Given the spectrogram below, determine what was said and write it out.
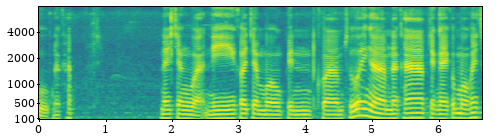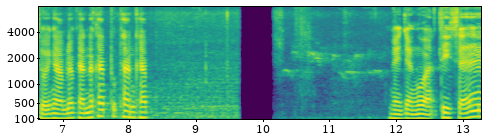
ปลูกนะครับ ในจังหวะนี้ก็จะมองเป็นความสวยงามนะครับยังไงก็มองให้สวยงามแล้วกันนะครับ ทุกท่านครับ ในจังหวะที่แสง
